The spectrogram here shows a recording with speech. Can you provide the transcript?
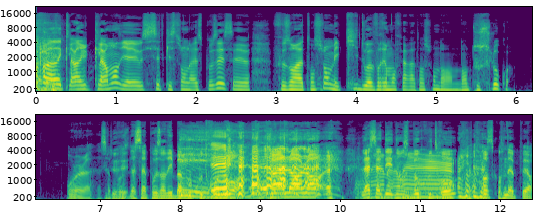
Enfin, cla- clairement, il y a aussi cette question-là à se poser. C'est euh, faisons attention, mais qui doit vraiment faire attention dans, dans tout ce lot, quoi. Oh là là, ça pose, devez- là ça pose un débat beaucoup trop lourd. Ah non, non, là ça dénonce beaucoup trop. Je pense qu'on a peur.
